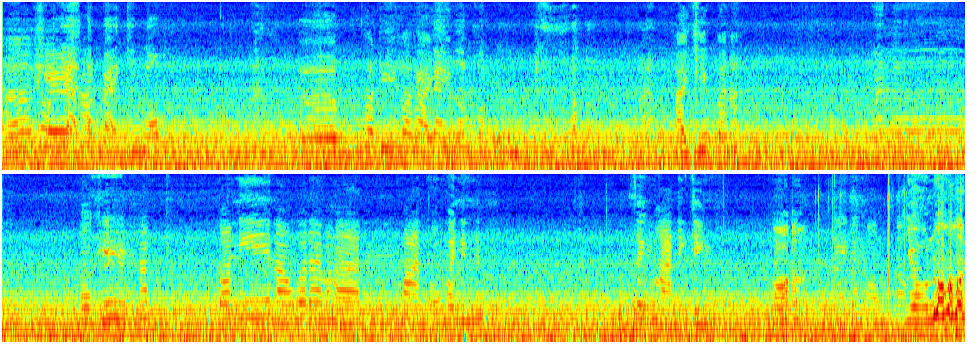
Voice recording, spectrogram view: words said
โอเค เนี่ย ครั ตั้ บ ง แต่กินนมเออพอดีเขาถ่ายแต่คลิปเงินคนอื่นถ่ายคลิปแล้วนะฮัลโหลโอเคครับ ตอนนี้เราก็ได้ผ่านบ้านผมมานิดนึงซึ่งผ่านจริงๆเพราะนายก็มองอยู่โน่น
